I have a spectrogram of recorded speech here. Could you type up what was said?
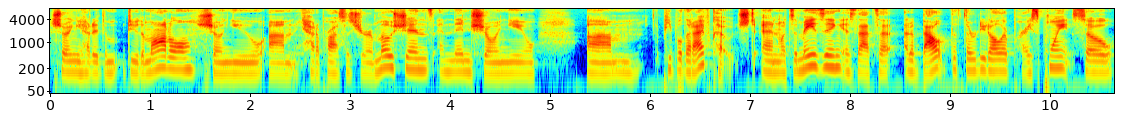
showing you how to do the model, showing you um, how to process your emotions, and then showing you um, people that I've coached. And what's amazing is that's at, at about the $30 price point. So,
